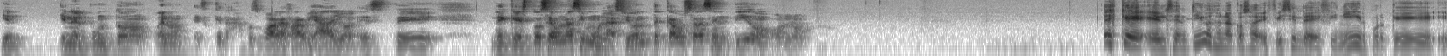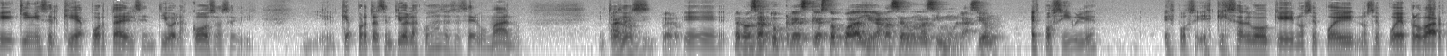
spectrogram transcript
Y en, y en el punto, bueno, es que ah, pues voy a agarrar viada yo, este, de que esto sea una simulación, ¿te causa sentido o no? Es que el sentido es una cosa difícil de definir, porque eh, ¿quién es el que aporta el sentido a las cosas? El, el que aporta el sentido a las cosas es el ser humano. Entonces, Ah, no, sí, pero- eh, Pero, o sea, eh, ¿tú crees que esto pueda llegar a ser una simulación? es posible. Es posi- es que es algo que no se puede, no se puede probar,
